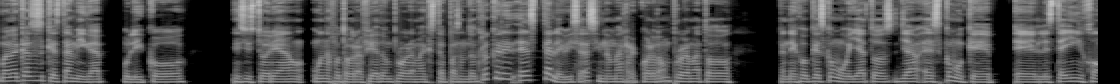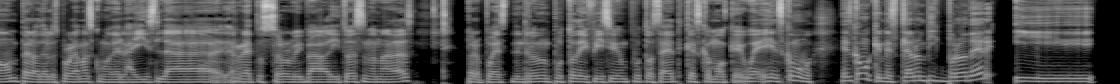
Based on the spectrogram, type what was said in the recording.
Bueno, el caso es que esta amiga publicó en su historia una fotografía de un programa que está pasando. Creo que es Televisa, si no me recuerdo. Un programa todo pendejo que es como ya todos. Ya es como que el Staying Home, pero de los programas como de la isla, Reto Survival y todas esas mamadas pero pues dentro de un puto edificio y un puto set que es como que, güey, es como, es como que mezclaron Big Brother y,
